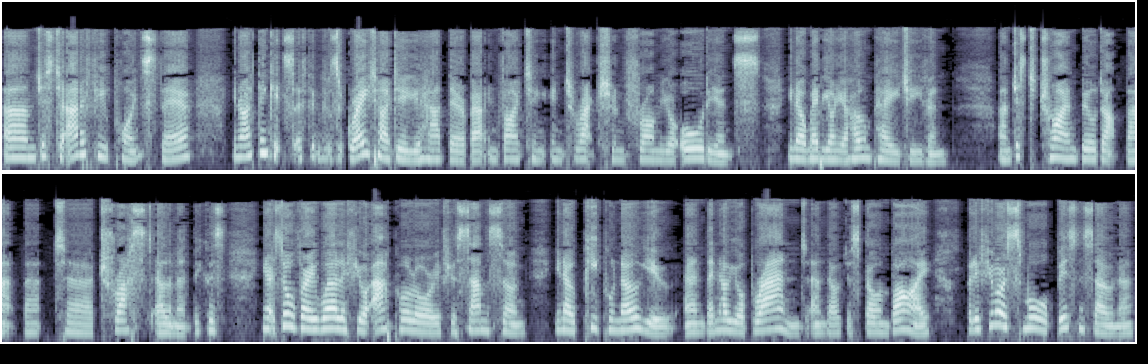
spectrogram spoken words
Um, just to add a few points there, you know, I think it's I think it was a great idea you had there about inviting interaction from your audience. You know, maybe on your homepage even um, just to try and build up that that uh, trust element because you know it's all very well if you're Apple or if you're Samsung. You know people know you and they know your brand and they'll just go and buy. But if you're a small business owner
